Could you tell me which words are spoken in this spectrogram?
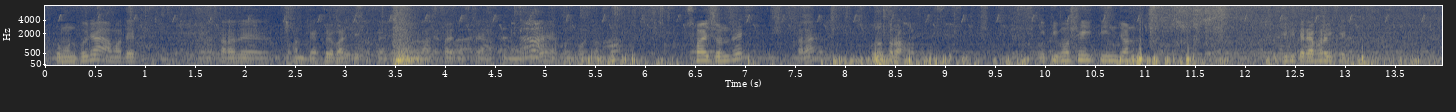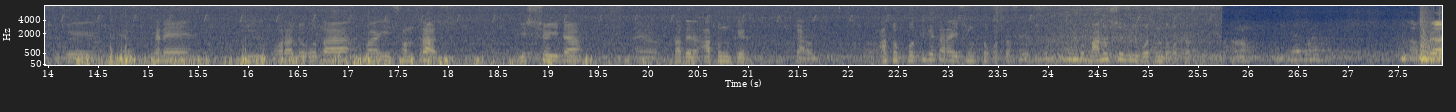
আক্রমণ করে আমাদের তারা যে যখন ব্যাক করে বাড়ি যেতেছে রাস্তায় রাস্তায় আক্রমণ করে এখন পর্যন্ত ছয় জনরে তারা গুরুতর আহত ইতিমধ্যেই তিনজন জীবিত রেফার হয়েছে। তবে এখানে এই অরাজকতা বা এই সন্ত্রাস নিশ্চয়ই এটা তাদের আতঙ্কের কারণ। আতঙ্ক থেকে তারা এই সমস্ত করতেছে, কিন্তু মানুষ এগুলি পছন্দ করতেছে আমরা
